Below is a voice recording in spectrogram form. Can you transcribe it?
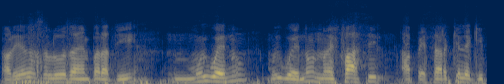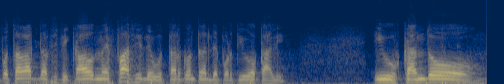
Gabriela, un saludo también para ti muy bueno, muy bueno. No es fácil, a pesar que el equipo estaba clasificado, no es fácil debutar contra el Deportivo Cali y buscando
